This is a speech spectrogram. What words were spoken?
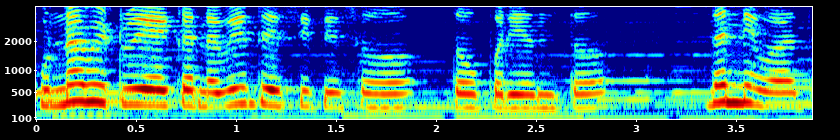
पुन्हा भेटूया एका नवीन रेसिपीसह तोपर्यंत धन्यवाद.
